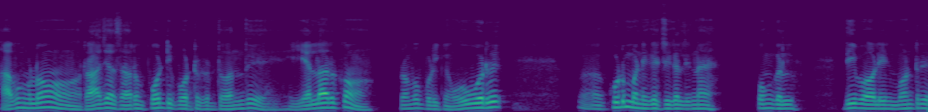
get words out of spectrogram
அவங்களும் ராஜா சாரும் போட்டி போட்டுக்கிறது வந்து எல்லாருக்கும் ரொம்ப பிடிக்கும். ஒவ்வொரு குடும்ப நிகழ்ச்சிகள் என்ன? பொங்கல் தீபாவளின் போன்ற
